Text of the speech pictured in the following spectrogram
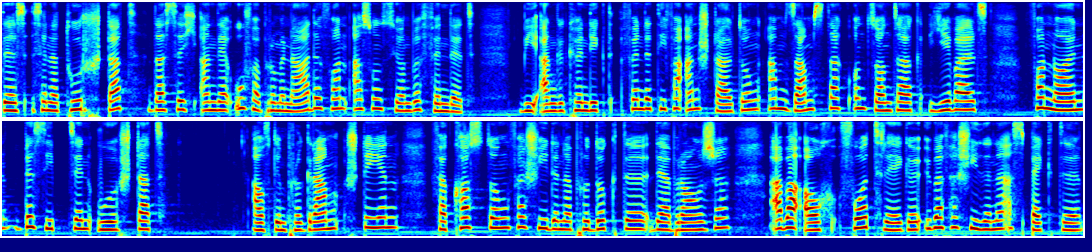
des Senatur statt, das sich an der Uferpromenade von Asunción befindet. Wie angekündigt findet die Veranstaltung am Samstag und Sonntag jeweils von 9 bis 17 Uhr statt. Auf dem Programm stehen Verkostung verschiedener Produkte der Branche, aber auch Vorträge über verschiedene Aspekte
